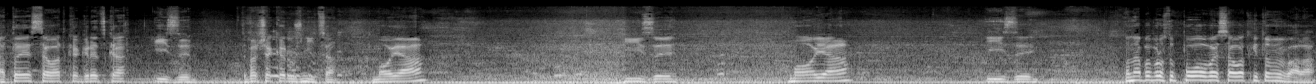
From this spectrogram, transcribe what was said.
A to jest sałatka grecka Izy. Zobaczcie jaka różnica. Moja Izy Moja Izy ona po prostu połowę sałatki to wywala.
